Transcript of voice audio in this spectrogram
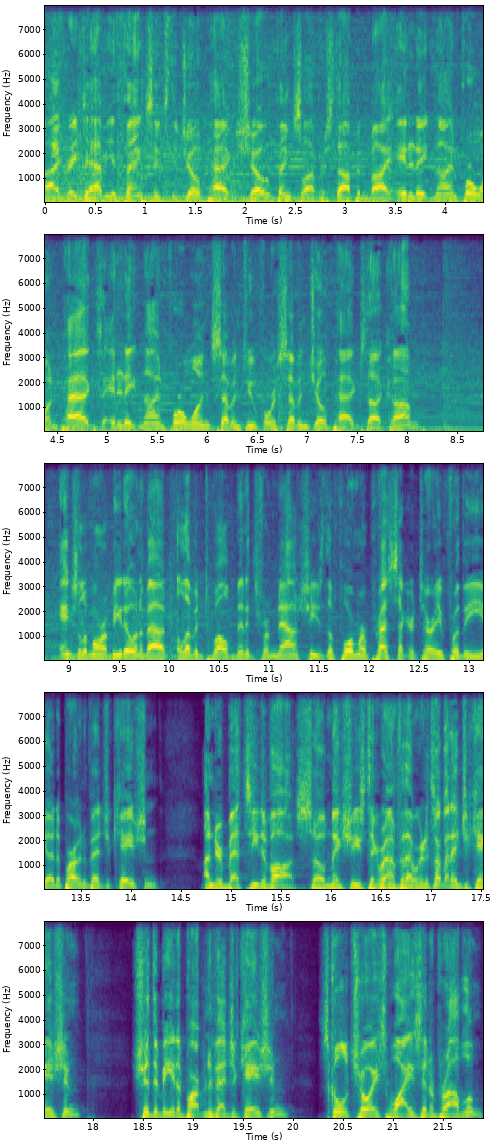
Hi, great to have you. Thanks. It's the Joe Pags Show. Thanks a lot for stopping by. 888-941-PAGS, 888-941-7247, joepags.com. Angela Morabito in about 11, 12 minutes from now. She's the former press secretary for the uh, Department of Education under Betsy DeVos. So make sure you stick around for that. We're going to talk about education. Should there be a Department of Education? School choice? Why is it a problem?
